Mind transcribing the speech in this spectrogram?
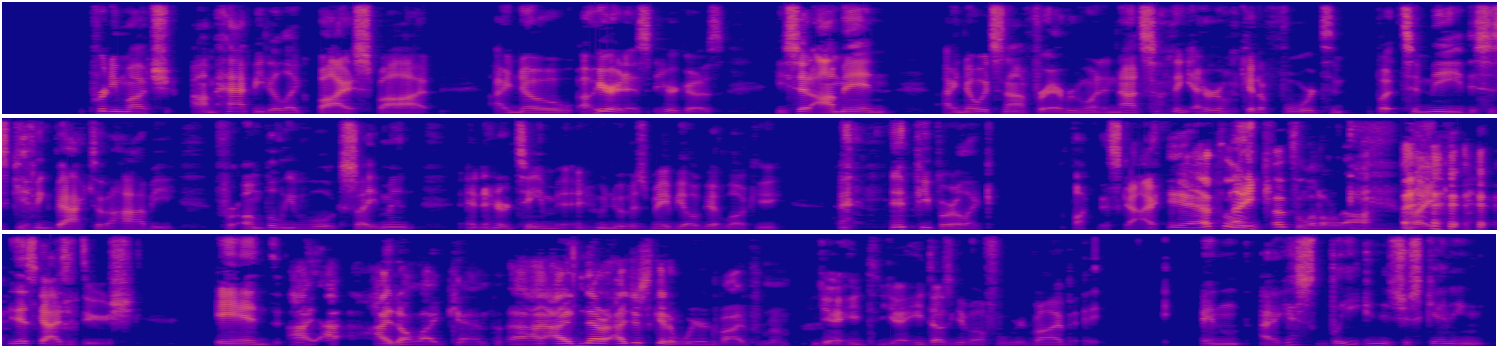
pretty much I'm happy to like buy a spot. I know. Oh, here it is. Here it goes. He said, "I'm in. I know it's not for everyone and not something everyone can afford to, but to me, this is giving back to the hobby for unbelievable excitement and entertainment. And who knows, maybe I'll get lucky." and people are like, "Fuck this guy." Yeah, that's a Like- that's a little raw. like- this guy's a douche. And I, I I don't like Ken. I I never. I just get a weird vibe from him. yeah, he yeah he does give off a weird vibe. And I guess Layton is just getting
